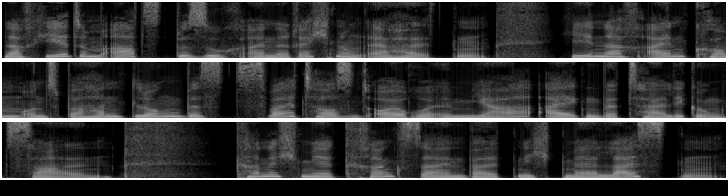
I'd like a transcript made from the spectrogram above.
nach jedem Arztbesuch eine Rechnung erhalten, je nach Einkommen und Behandlung bis 2000 Euro im Jahr Eigenbeteiligung zahlen. Kann ich mir krank sein bald nicht mehr leisten?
